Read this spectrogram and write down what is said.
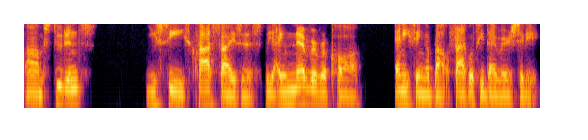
um, students, you see class sizes, but I never recall anything about faculty diversity.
